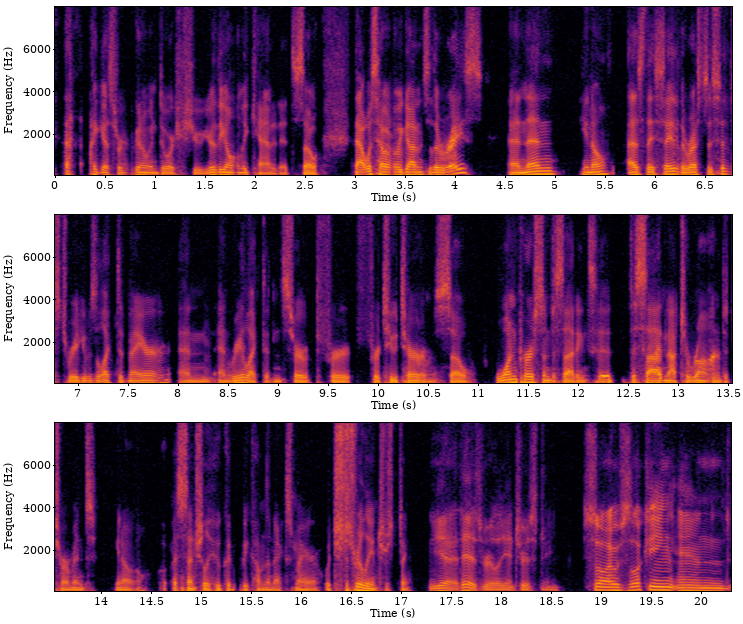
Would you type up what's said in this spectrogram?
I guess we're going to endorse you. You're the only candidate. So that was how we got into the race. And then, you know, as they say, the rest is history. He was elected mayor and, and reelected and served for, for two terms. So one person deciding to decide not to run determined, you know, essentially who could become the next mayor, which is really interesting. Yeah, it is really interesting. So I was looking and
